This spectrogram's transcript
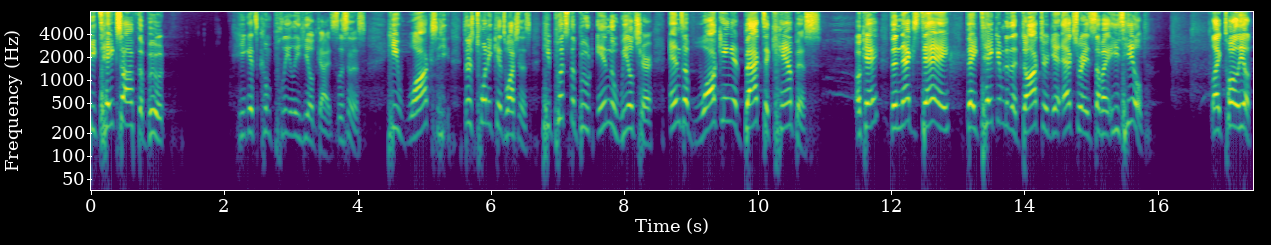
he takes off the boot. He gets completely healed, guys. Listen to this. He walks. He, there's 20 kids watching this. He puts the boot in the wheelchair, ends up walking it back to campus. Okay. The next day, they take him to the doctor, get X-rays, stuff like. He's healed like totally healed.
